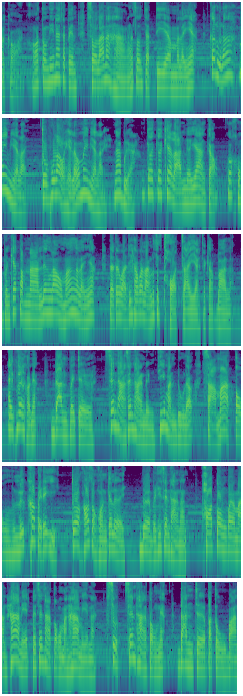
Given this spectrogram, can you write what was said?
มาก่อนอ๋อตรงนี้น่าจะเป็นโซนร้านอาหารโซนจัดเตรียมอะไรเงี้ย ก็ดูแล้วไม่มีอะไร ตัวผู้เล่าเห็นแล้วว่าไม่มีอะไร น่าเบื่อ ก็ก็แค่ร้านเนื้อย่างเก่า ก็คงเป็นแค่ตำนานเรื่องเล่ามั้งอะไรเงี้ย แต่จังหวะที่เขากำลังรู้สึกถอดใจอยากจะกลับบ้านละไอ้เพื่อนเขาเนี่ยดันไปเจอเส้นทางเส้นทางหนึ่งที่มันดูแล้วสามารถตรงลึกเข้าไปได้อีก ตัวเขาสองคนก็เลย เดินไปที่เส้นทางนั้น พอตรงไปประมาณ 5 เมตร เป็นเส้นทางตรงประมาณ 5 เมตรนะ สุดเส้นทางตรงเนี่ย ดันเจอประตูบาน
